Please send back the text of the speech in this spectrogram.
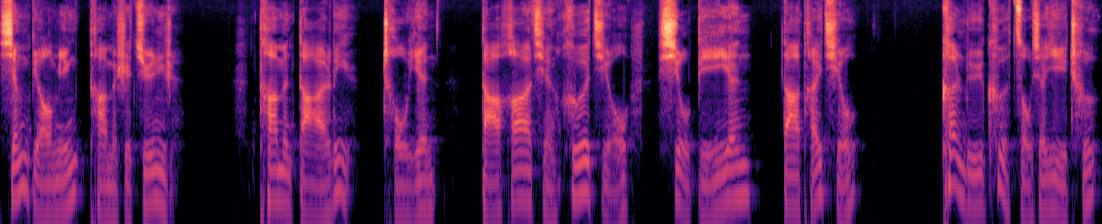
想表明他们是军人。他们打猎、抽烟、打哈欠、喝酒、嗅鼻烟、打台球。看旅客走下一车，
